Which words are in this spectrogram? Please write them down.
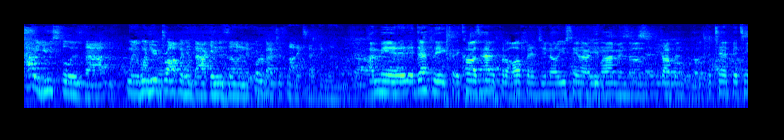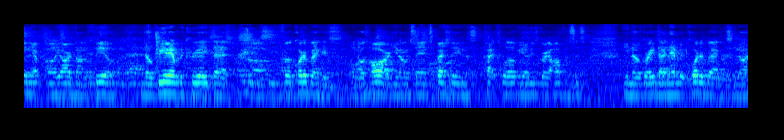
how useful is that when, when you're dropping him back in the zone and the quarterback's just not expecting that? I mean, it, it definitely it caused havoc for the offense. You know, you've seen our D linemen uh, dropping uh, 10, 15 y- uh, yards down the field. You know, being able to create that uh, for the quarterback is, you know, it's hard. You know what I'm saying? Especially in the Pac-12, you have these great offenses. You know, great dynamic quarterbacks. You know,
